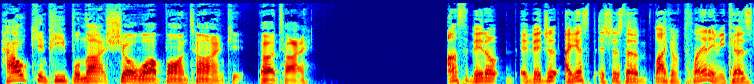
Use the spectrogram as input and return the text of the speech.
How can people not show up on time, uh, Ty? Honestly, they don't. They just. I guess it's just a lack of planning because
